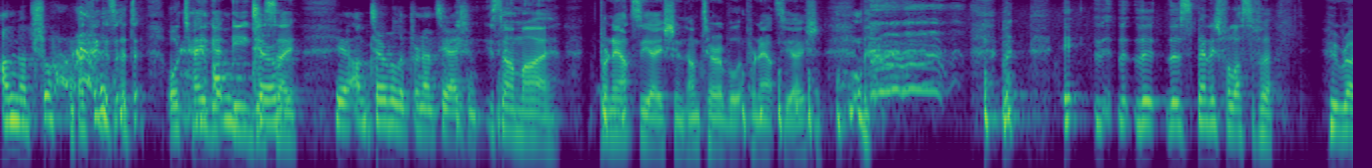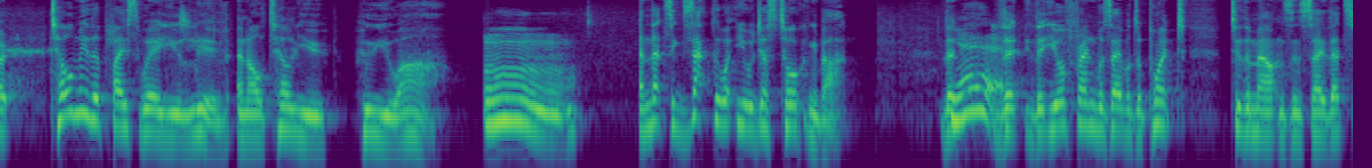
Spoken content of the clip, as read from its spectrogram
I'm not sure. I think it's, it's Ortega y Gasset. Yeah, I'm terrible at pronunciation. So am I. Pronunciation. I'm terrible at pronunciation. but it, the, the, the Spanish philosopher who wrote, Tell me the place where you live, and I'll tell you who you are. Mm. And that's exactly what you were just talking about. That, yeah. that, that your friend was able to point to the mountains and say, That's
